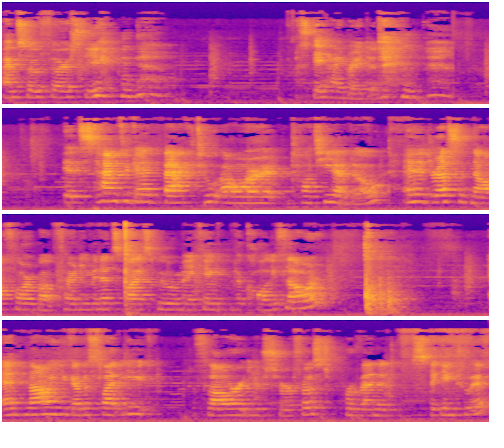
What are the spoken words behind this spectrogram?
I'm so thirsty. Stay hydrated. It's time to get back to our tortilla dough and it rested now for about 30 minutes whilst we were making the cauliflower. And now you gotta slightly flour your surface to prevent it sticking to it.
